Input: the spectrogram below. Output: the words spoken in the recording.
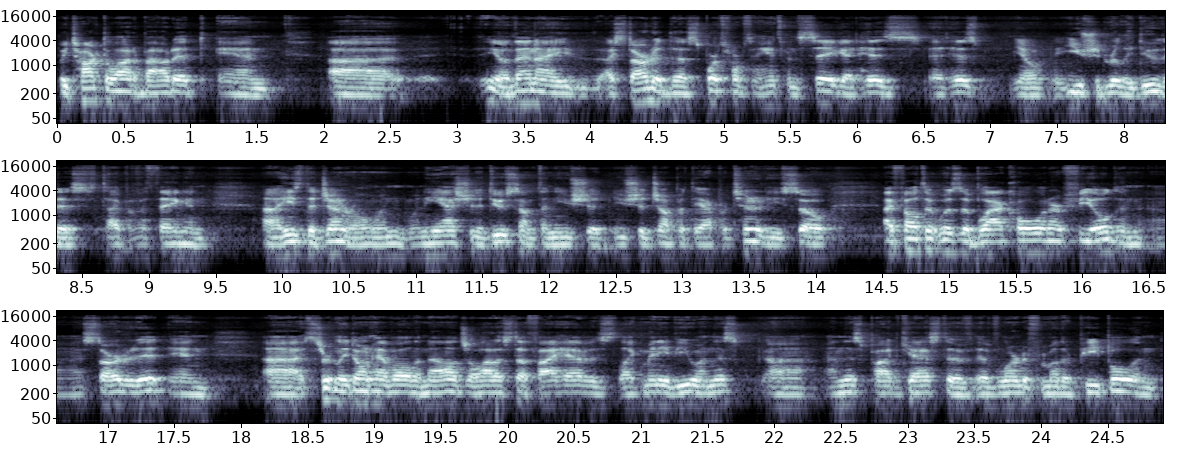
we talked a lot about it. And uh, you know, then I I started the sports performance enhancement sig at his at his you know you should really do this type of a thing, and uh, he's the general. When when he asks you to do something, you should you should jump at the opportunity. So I felt it was a black hole in our field, and uh, I started it. And uh, I certainly don't have all the knowledge. A lot of stuff I have is like many of you on this uh, on this podcast have, have learned it from other people, and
